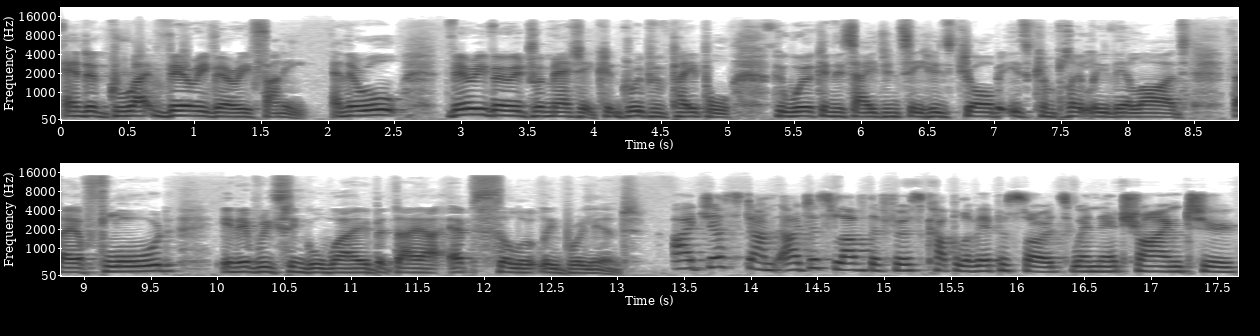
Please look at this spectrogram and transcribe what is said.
and a great, very, very funny. And they're all very, very dramatic. A group of people who work in this agency whose job is completely their lives. They are flawed in every single way, but they are absolutely brilliant. I just um I just love the first couple of episodes when they're trying to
